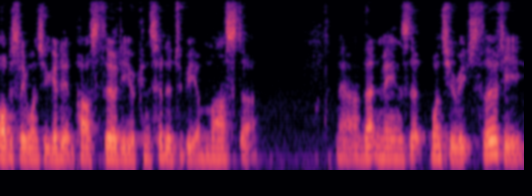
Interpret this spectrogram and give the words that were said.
obviously, once you get in past 30, you're considered to be a master. Now, that means that once you reach 30,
